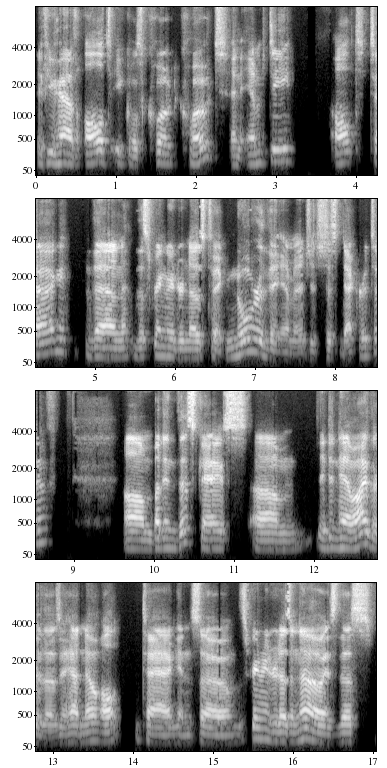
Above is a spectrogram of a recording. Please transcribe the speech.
If you have alt equals quote, quote, an empty alt tag, then the screen reader knows to ignore the image. It's just decorative. Um, but in this case, um, it didn't have either of those. It had no alt tag. And so the screen reader doesn't know, is this,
